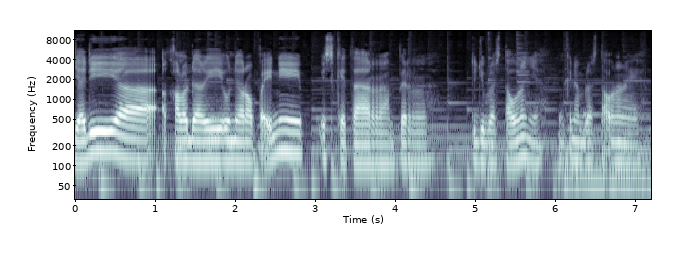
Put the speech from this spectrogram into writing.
jadi ya kalau dari Uni Eropa ini sekitar hampir 17 tahunan ya mungkin 16 tahunan ya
